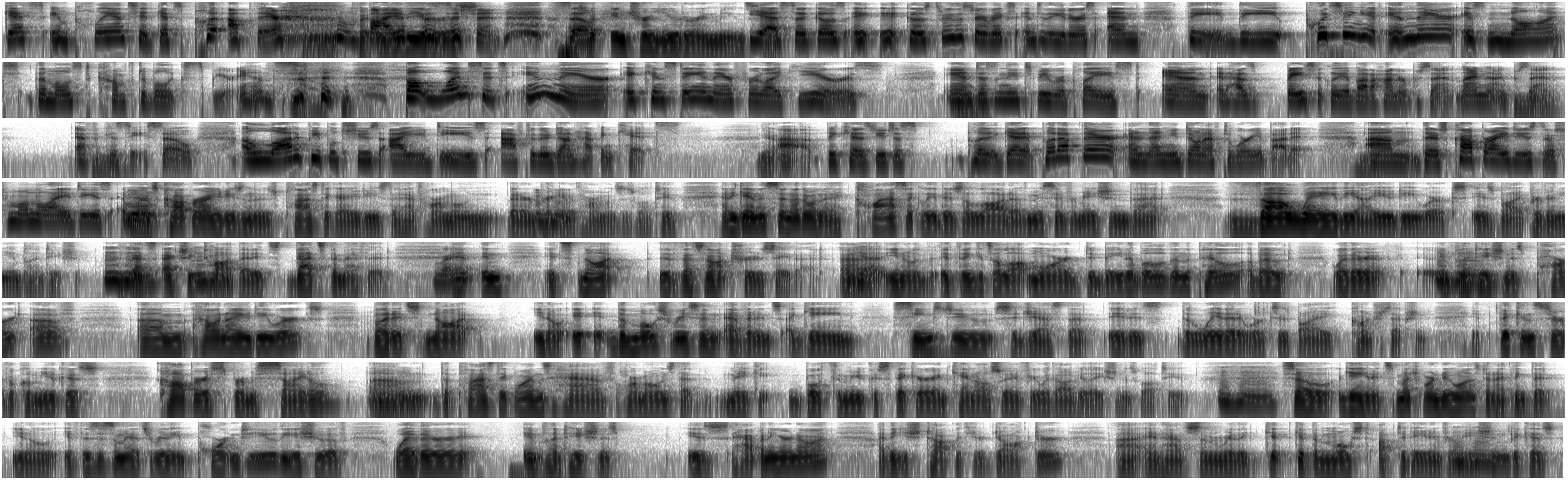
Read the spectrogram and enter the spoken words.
gets implanted, gets put up there by a the uterus. physician. That's So what intrauterine means. yeah, so it goes it, it goes through the cervix into the uterus, and the the putting it in there is not the most comfortable experience. but once it's in there, it can stay in there for like years and mm-hmm. doesn't need to be replaced, and it has basically about hundred percent, ninety nine percent mm-hmm. efficacy. So a lot of people choose IUDs after they're done having kids Yeah. uh, because you just put it, get it put up there, and then you don't have to worry about it. Um, there's copper IUDs, there's hormonal IUDs, and Yeah, there's copper IUDs and there's plastic IUDs that have hormone that are Mm-hmm. impregnated with hormones as well too. And again, this is another one that classically there's a lot of misinformation that the way the IUD works is by preventing implantation. Like, that's actually taught that it's that's the method, Mm-hmm. Right. and and it's not. That's not true to say that. Uh, Yeah. You know, I think it's a lot more debatable than the pill about whether Mm-hmm. implantation is part of um, how an IUD works, but it's not. You know, it, it, the most recent evidence again seems to suggest that it is the way that it works is by contraception. It thickens cervical mucus. Copper is spermicidal. Um, the plastic ones have hormones that make it, both the mucus thicker and can also interfere with ovulation as well too. So again, it's much more nuanced, and I think that you know if this is something that's really important to you, the issue of whether implantation is is happening or not, I think you should talk with your doctor uh, and have some really get get the most up to date information because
